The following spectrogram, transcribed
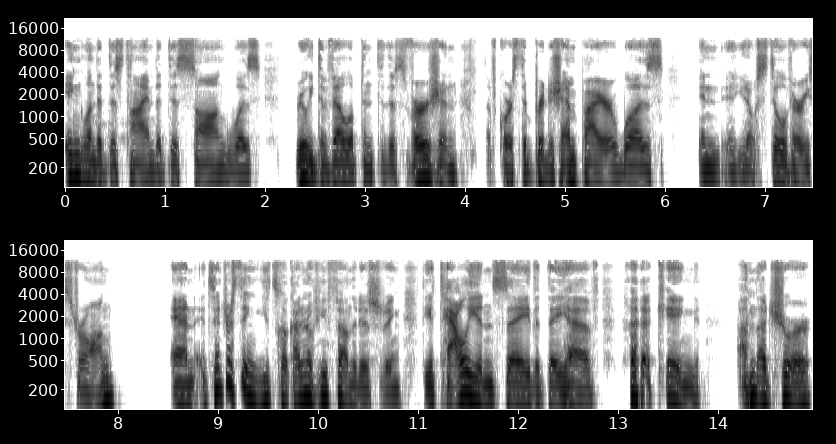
England at this time that this song was really developed into this version. Of course, the British Empire was in you know still very strong. And it's interesting, Yitzchak, I don't know if you found it interesting. The Italians say that they have a king I'm not sure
